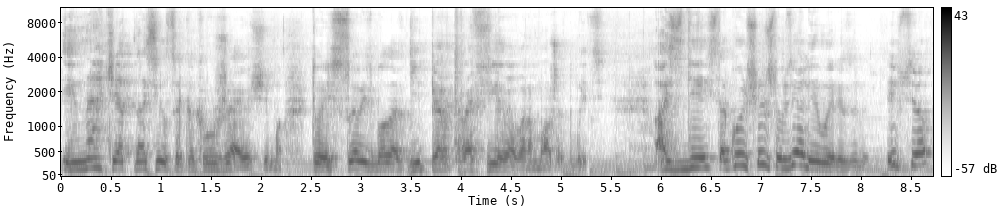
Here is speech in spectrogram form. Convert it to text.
Иначе относился к окружающему. То есть совесть была гипертрофирована, может быть. А здесь такое ощущение, что взяли и вырезали. И все.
